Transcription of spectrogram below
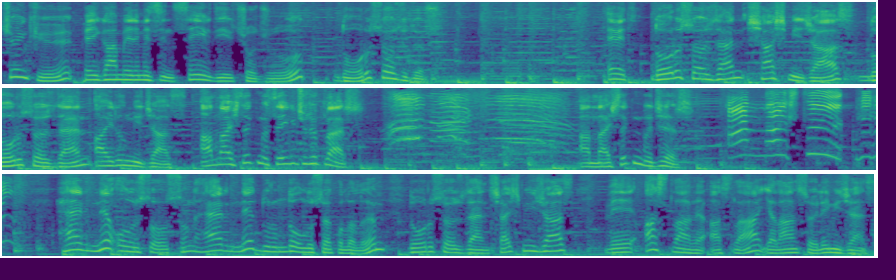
Çünkü peygamberimizin sevdiği çocuk doğru sözlüdür. Evet, doğru sözden şaşmayacağız, doğru sözden ayrılmayacağız. Anlaştık mı sevgili çocuklar? Anlaştık. Anlaştık mı Bıcır? Anlaştık. Her ne olursa olsun, her ne durumda olursak olalım doğru sözden şaşmayacağız ve asla ve asla yalan söylemeyeceğiz.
